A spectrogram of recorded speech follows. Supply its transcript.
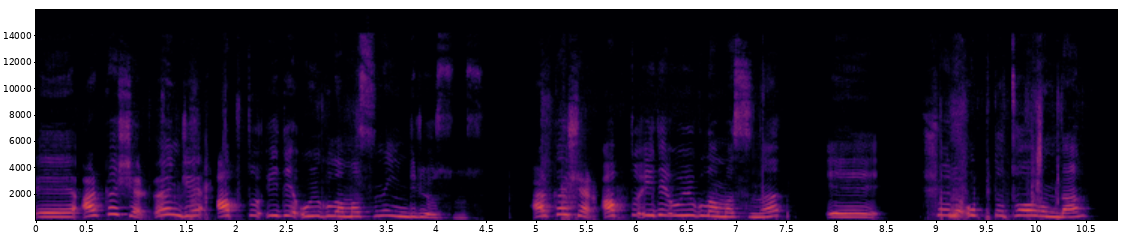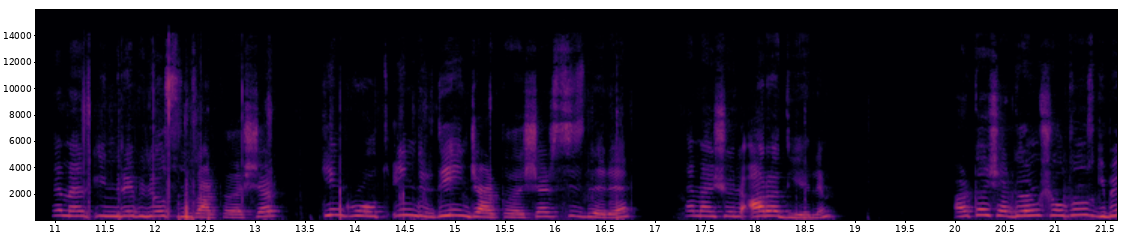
Ee, arkadaşlar önce Apto-IDE uygulamasını indiriyorsunuz. Arkadaşlar Apto-IDE uygulamasını e, şöyle Upto hemen indirebiliyorsunuz arkadaşlar. King Root indir deyince arkadaşlar sizlere hemen şöyle ara diyelim. Arkadaşlar görmüş olduğunuz gibi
